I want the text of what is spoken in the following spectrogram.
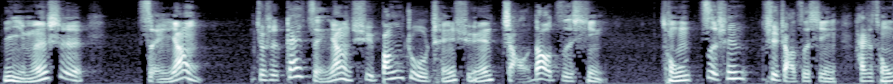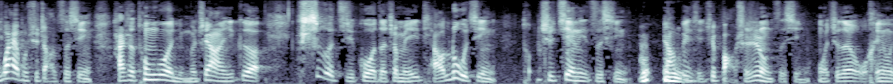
你们是怎样，就是该怎样去帮助程序员找到自信。从自身去找自信，还是从外部去找自信，还是通过你们这样一个设计过的这么一条路径去建立自信，然后并且去保持这种自信？我觉得我很有，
